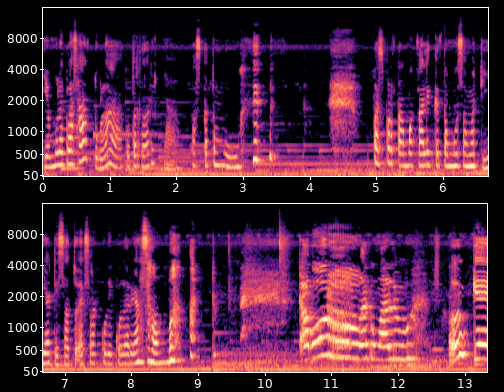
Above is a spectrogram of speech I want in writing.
Ya mulai kelas 1 lah aku tertariknya. Pas ketemu. Pas pertama kali ketemu sama dia di satu ekstrakurikuler yang sama. Kabur! Aku malu oke.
